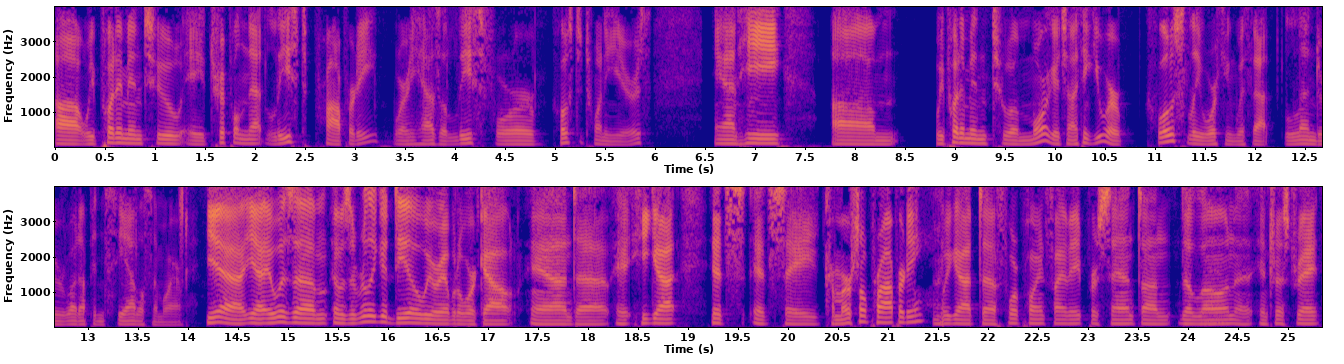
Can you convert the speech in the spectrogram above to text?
uh, we put him into a triple net leased property where he has a lease for close to twenty years, and he, um, we put him into a mortgage, and I think you were closely working with that lender, what up in Seattle somewhere. Yeah, yeah, it was um it was a really good deal we were able to work out, and uh, it, he got it's it's a commercial property. We got uh, four point five eight percent on the loan uh, interest rate.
